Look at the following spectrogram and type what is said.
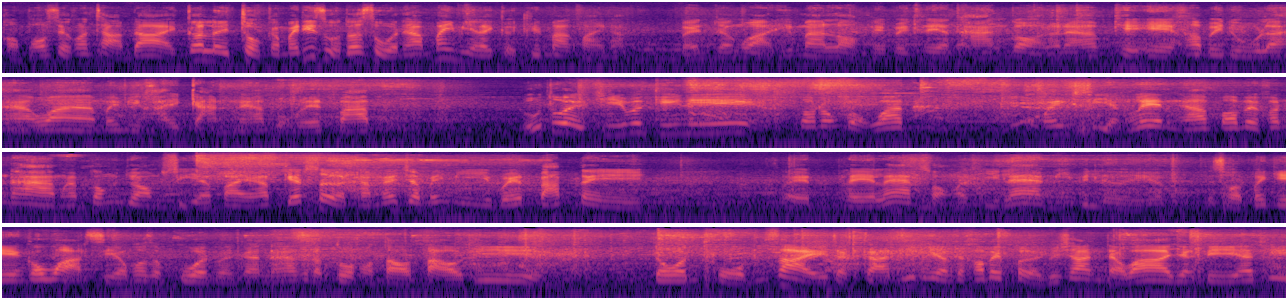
ของพอลเซคอนถามได้ก็เลยจบกันไปที่ศูนย์ต่อศูนย์ครับไม่มีอะไรเกิดขึ้นมากมายนะเป็นจังหวะที่มาหลอกเนี่ยไปเคลียร์ทางก่อนแล้วนะครับ KA เข้าไปดูแล้วฮะว่าไม่มีใครกันนะครับตรงเรดบัฟรู้ตัวอีกทีเมื่อกี้นี้ก็ต้องบอกว่าไม่เสี่ยงเล่นครับพราะเป็นคอนไทม์ครับต้องยอมเสียไปครับเกสเซิร์ททำให้จะไม่มีเรดบัฟใน เฟสเพลย์แรก 2 นาทีแรกนี้ไปเลยครับแต่ช็อตเมื่อกี้ก็หวาดเสียวพอสมควรเหมือนกันนะฮะสำหรับตัวของเต่าเต่าที่โดนโถมใส่จากการที่พยายามจะเข้าไปเปิดวิชั่น แต่ว่ายังดีฮะที่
